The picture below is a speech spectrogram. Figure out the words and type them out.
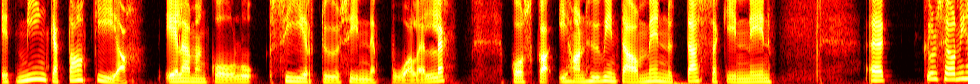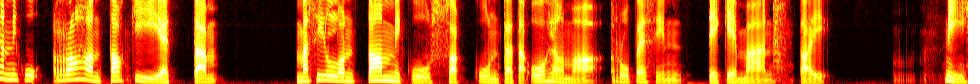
että minkä takia elämänkoulu siirtyy sinne puolelle, koska ihan hyvin tämä on mennyt tässäkin, niin ää, kyllä se on ihan niin kuin rahan takia, että mä silloin tammikuussa, kun tätä ohjelmaa rupesin tekemään tai niin,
